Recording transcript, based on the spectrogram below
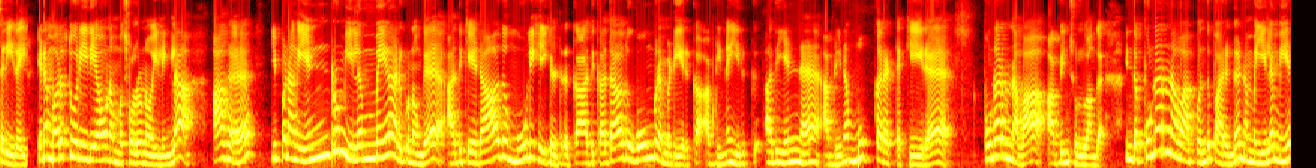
சரி ரைட். ஏன்னா மருத்துவ ரீதியாகவும் நம்ம சொல்லணும் இல்லைங்களா? ஆக இப்போ நாங்கள் என்றும் இளமையாக இருக்கணுங்க. அதுக்கு ஏதாவது மூலிகைகள் இருக்கா? அதுக்கு ஏதாவது ஹோம் ரெமடி இருக்கா? அப்படின்னா இருக்குது அது என்ன அப்படின்னா மூக்கரட்டை கீரை புனர்னவா அப்படின்னு சொல்லுவாங்க. இந்த புனர்னவாக்கு வந்து பாருங்க நம்ம இளமையை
